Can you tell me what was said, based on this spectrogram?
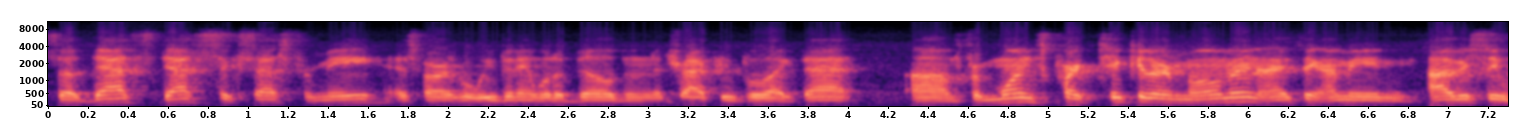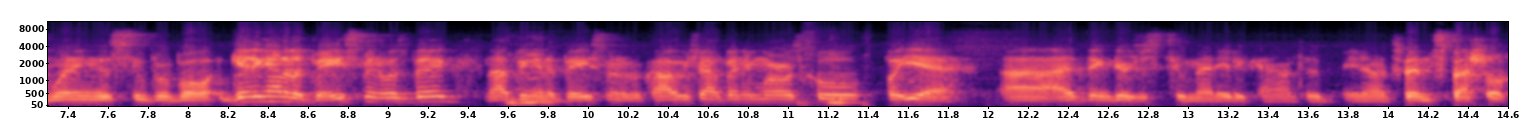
so that's that's success for me as far as what we've been able to build and attract people like that. Um, from one particular moment, I think, I mean, obviously winning the Super Bowl, getting out of the basement was big. Not being in the mm-hmm. basement of a coffee shop anymore was cool. But yeah, uh, I think there's just too many to count. You know, it's been special.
